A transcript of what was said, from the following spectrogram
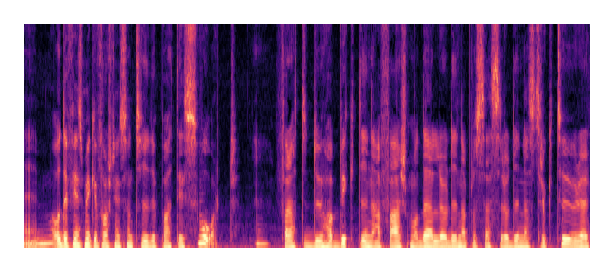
Eh, och det finns mycket forskning som tyder på att det är svårt. För att du har byggt dina affärsmodeller och dina processer och dina strukturer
